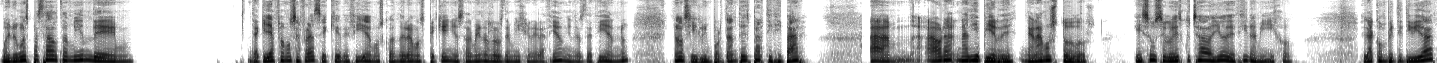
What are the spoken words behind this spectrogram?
Bueno, hemos pasado también de, de aquella famosa frase que decíamos cuando éramos pequeños, al menos los de mi generación, y nos decían, ¿no? No, sí, lo importante es participar. ahora nadie pierde, ganamos todos. Eso se lo he escuchado yo decir a mi hijo. La competitividad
